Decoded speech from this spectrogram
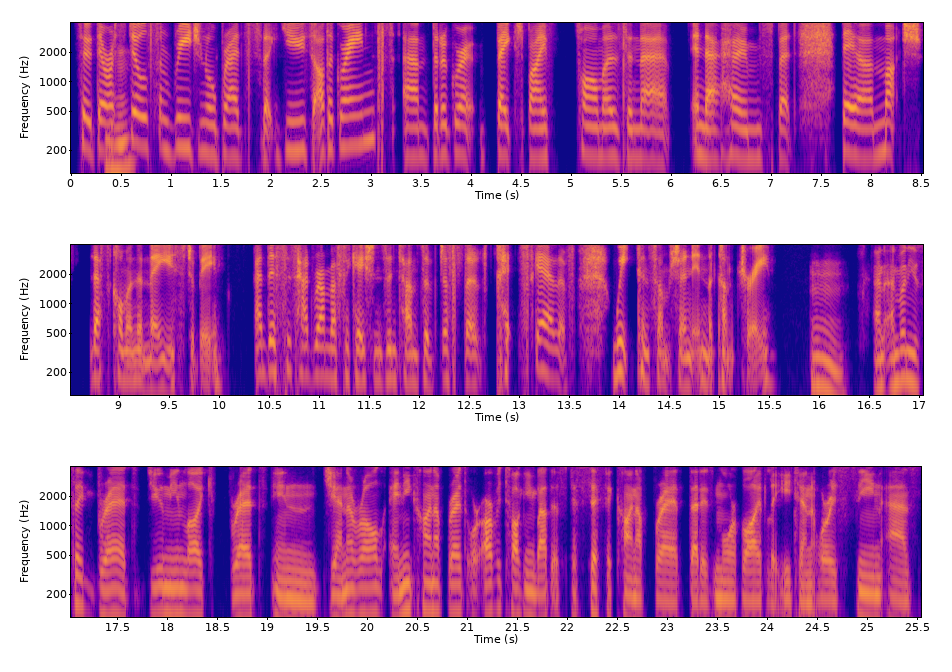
So there mm-hmm. are still some regional breads that use other grains um, that are gro- baked by farmers in their in their homes but they are much less common than they used to be and this has had ramifications in terms of just the scale of wheat consumption in the country. Mm. And and when you say bread, do you mean like bread in general, any kind of bread, or are we talking about a specific kind of bread that is more widely eaten or is seen as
